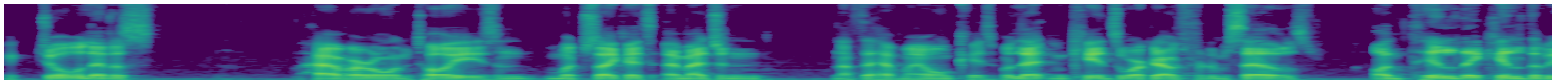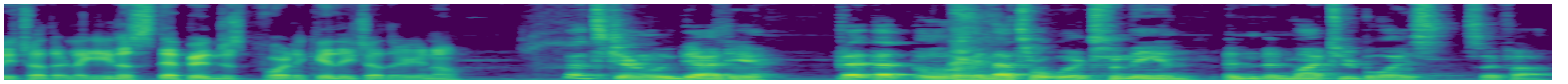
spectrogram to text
like Joe let us have our own toys, and much like I imagine not to have my own kids, but letting kids work out for themselves until they kill them each other. Like you just step in just before they kill each other, you know. That's generally the idea. That that well, I mean that's what works for me and, and, and my two boys so far.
